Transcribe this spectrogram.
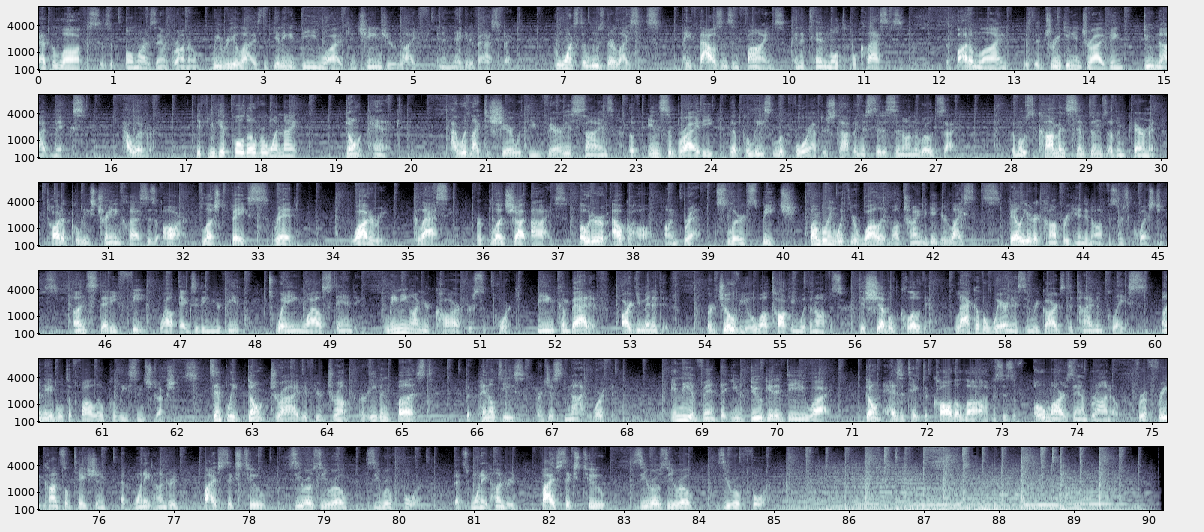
At the law offices of Omar Zambrano, we realize that getting a DUI can change your life in a negative aspect. Who wants to lose their license, pay thousands in fines, and attend multiple classes? The bottom line is that drinking and driving do not mix. However, if you get pulled over one night, don't panic. I would like to share with you various signs of insobriety that police look for after stopping a citizen on the roadside. The most common symptoms of impairment taught at police training classes are flushed face, red, watery, glassy, or bloodshot eyes, odor of alcohol on breath, slurred speech, fumbling with your wallet while trying to get your license, failure to comprehend an officer's questions, unsteady feet while exiting your vehicle, swaying while standing, leaning on your car for support, being combative, argumentative, or jovial while talking with an officer, disheveled clothing, lack of awareness in regards to time and place, unable to follow police instructions. Simply don't drive if you're drunk or even buzzed. The penalties are just not worth it. In the event that you do get a DUI, don't hesitate to call the law offices of Omar Zambrano for a free consultation at 1 800 562 0004. That's 1 800 562 0004.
